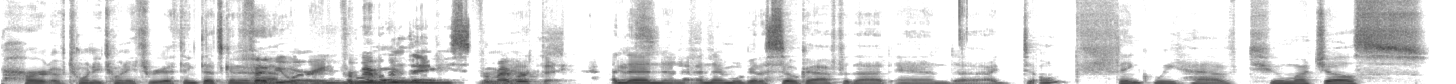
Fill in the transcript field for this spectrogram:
part of 2023. I think that's going to February for my really birthday. Soon, for my yeah. birthday. And yes. then uh, and then we'll get Ahsoka after that. And uh, I don't think we have too much else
